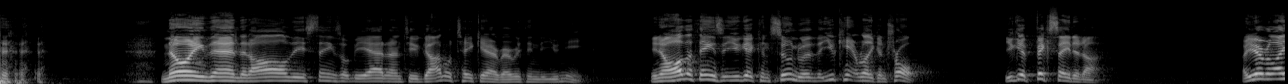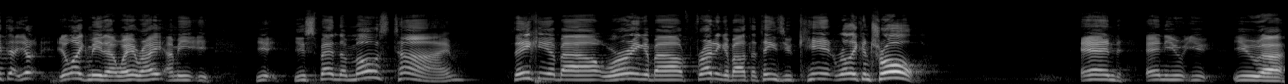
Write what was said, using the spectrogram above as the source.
Knowing then that all these things will be added unto you, God will take care of everything that you need. You know, all the things that you get consumed with that you can't really control, you get fixated on. Are you ever like that? You're, you're like me that way, right? I mean, you, you spend the most time thinking about, worrying about, fretting about the things you can't really control. And, and you, you, you, uh,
